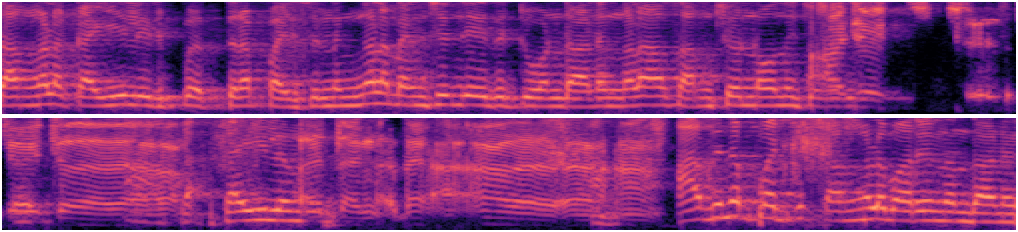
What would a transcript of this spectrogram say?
തങ്ങളെ കയ്യിലിരിപ്പ് എത്ര പൈസ? നിങ്ങളെ മെൻഷൻ ചെയ്തിട്ട് കൊണ്ടാണ് നിങ്ങൾ ആ സംശയം ഉണ്ടോന്ന് ആ ചോദിച്ചു ചോദിച്ചു ചോദിച്ചത് അതെ ആ, ആ. ക- കയ്യിലെന്ത് അത് തങ്ങ- ത- ആ, അതെ അതെ ആ, ആ. അതിനെപ്പറ്റി തങ്ങൾ പറയുന്ന എന്താണ്?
